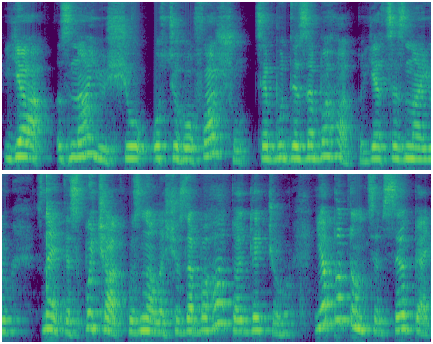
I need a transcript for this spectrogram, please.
Я знаю, що ось цього фаршу це буде забагато. Я це знаю, знаєте, спочатку знала, що забагато, а для чого? Я потім це все опять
